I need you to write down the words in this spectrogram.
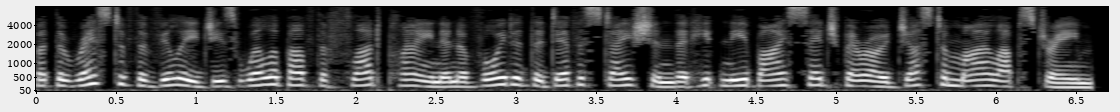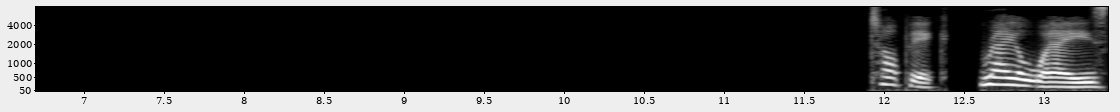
but the rest of the village is well above the flood plain and avoided the devastation that hit nearby Sedgeberrow just a mile upstream. Topic: Railways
